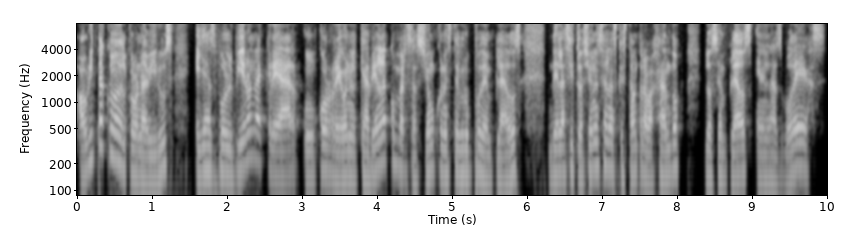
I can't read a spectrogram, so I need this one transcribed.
Ahorita con lo del coronavirus, ellas volvieron a crear un correo en el que abrían la conversación con este grupo de empleados de las situaciones en las que estaban trabajando los empleados en las bodegas.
